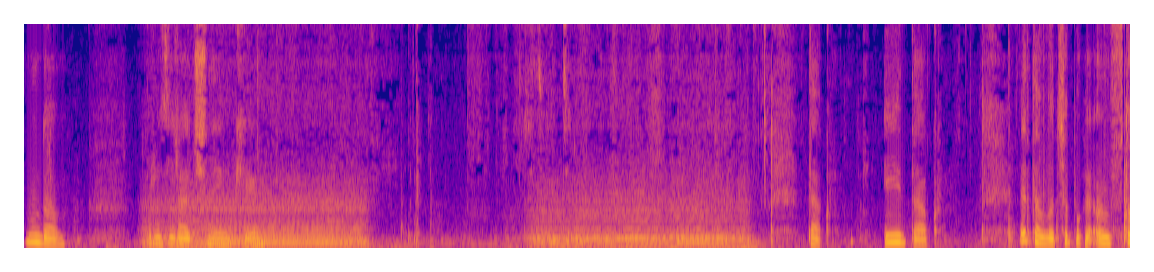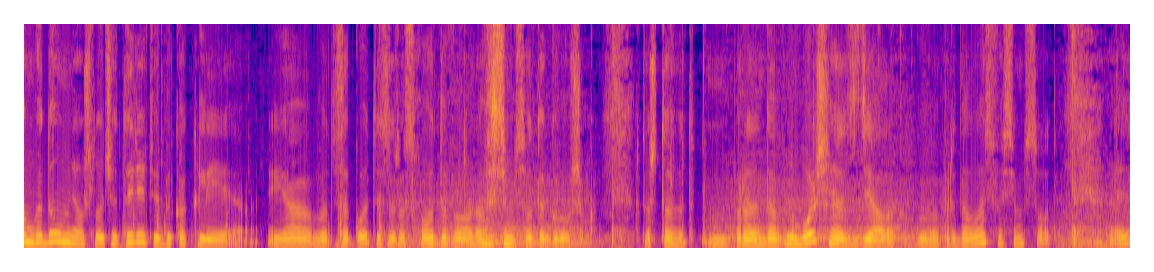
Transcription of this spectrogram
Ну да, прозрачненький. Так, и так. Это вот все пока... В том году у меня ушло 4 тюбика клея. Я вот за год израсходовала на 800 игрушек. То, что вот, продав... ну, больше я сделала, как бы продалось 800. Э,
